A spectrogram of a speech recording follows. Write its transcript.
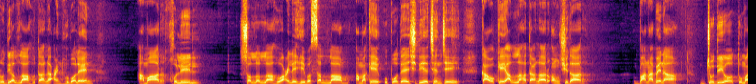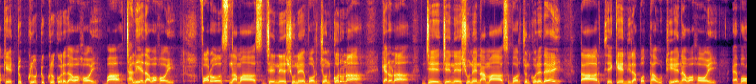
রদিয়াল্লাহ তাআলা আনহু বলেন, আমার খলিল সাল্লাল্লাহু আলহি ওয়াসাল্লাম আমাকে উপদেশ দিয়েছেন যে, কাউকে আল্লাহ তাআলার অংশীদার বানাবে না। যদিও তোমাকে টুকরো টুকরো করে দেওয়া হয় বা জ্বালিয়ে দেওয়া হয়। ফরজ নামাজ জেনে শুনে বর্জন করো না। কেননা, যে জেনে শুনে নামাজ বর্জন করে দেয় তার থেকে নিরাপত্তা উঠিয়ে নেওয়া হয় এবং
